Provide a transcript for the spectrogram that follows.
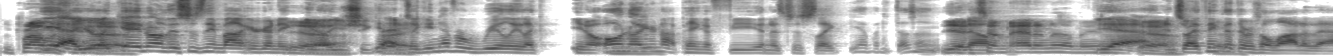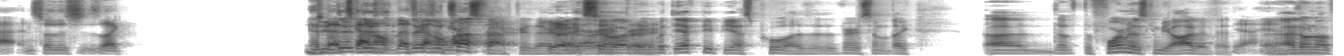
we promise yeah, you you're like, that. yeah, no, this is the amount you're gonna, you know, you should get. It's like you never really like, you know, oh no, Mhm. you're not paying a fee, and it's just like, yeah, but it doesn't, yeah you know, it's something adding up man yeah. And so I think yeah. that there was a lot of that, and so this is like, Dude, that's there- kind of that's there's kind a trust factor there, Yeah, right? right, so I right. mean, with the FPPS pool, it's it's very simple. Like uh, the the formulas can be audited. Yeah, yeah. I don't know if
